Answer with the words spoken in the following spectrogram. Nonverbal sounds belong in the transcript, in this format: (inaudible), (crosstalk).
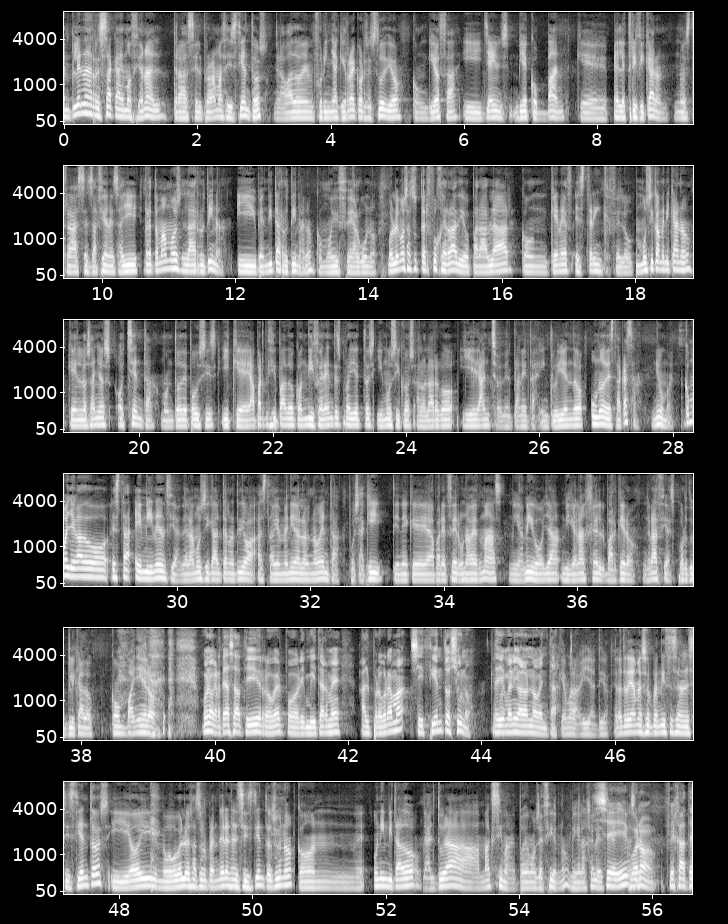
En plena resaca emocional, tras el programa 600, grabado en Furiñaki Records Studio, con Gyoza y James Vieco Band, que electrificaron nuestras sensaciones allí, retomamos la rutina, y bendita rutina, ¿no? Como dice alguno. Volvemos a Subterfuge Radio para hablar con Kenneth Stringfellow, músico americano que en los años 80 montó The Poses y que ha participado con diferentes proyectos y músicos a lo largo y ancho del planeta, incluyendo uno de esta casa, Newman. ¿Cómo ha llegado esta eminencia de la música alternativa hasta Bienvenido a los 90? Pues aquí tiene que aparecer una vez más mi amigo ya Miguel Ángel Barquero. Gracias por duplicado, compañero. (laughs) bueno, gracias a ti, Robert, por invitarme al programa 601 de Bienvenido a los 90. Qué maravilla, tío. El otro día me sorprendiste en el 600 y hoy me vuelves a sorprender en el 601 con eh, un invitado de altura máxima, podemos decir, ¿no? Miguel Ángeles. Sí, bueno, fíjate,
